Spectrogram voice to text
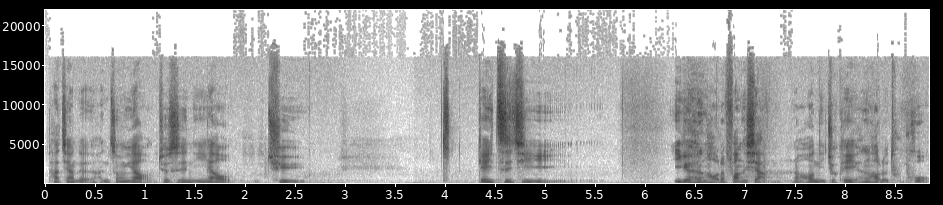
他讲的很重要，就是你要去给自己一个很好的方向，然后你就可以很好的突破。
